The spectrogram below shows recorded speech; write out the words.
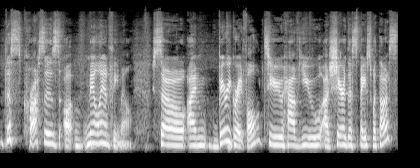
this crosses uh, male and female. So I'm very grateful to have you uh, share this space with us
